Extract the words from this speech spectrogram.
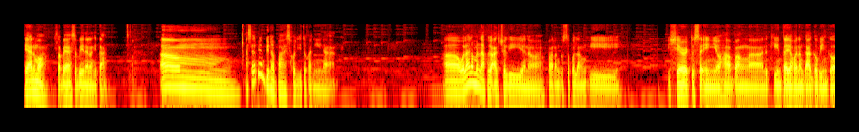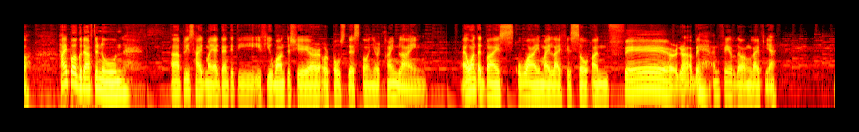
Kaya ano mo, sabi, sabihin na lang kita. Um, asan na yung binabasa ko dito kanina? Uh, wala naman ako actually, ano, parang gusto ko lang i- i-share to sa inyo habang uh, naghihintay ako ng gagawin ko. Hi po, good afternoon. Uh, please hide my identity if you want to share or post this on your timeline. I want advice why my life is so unfair. Grabe, unfair daw ang life niya.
